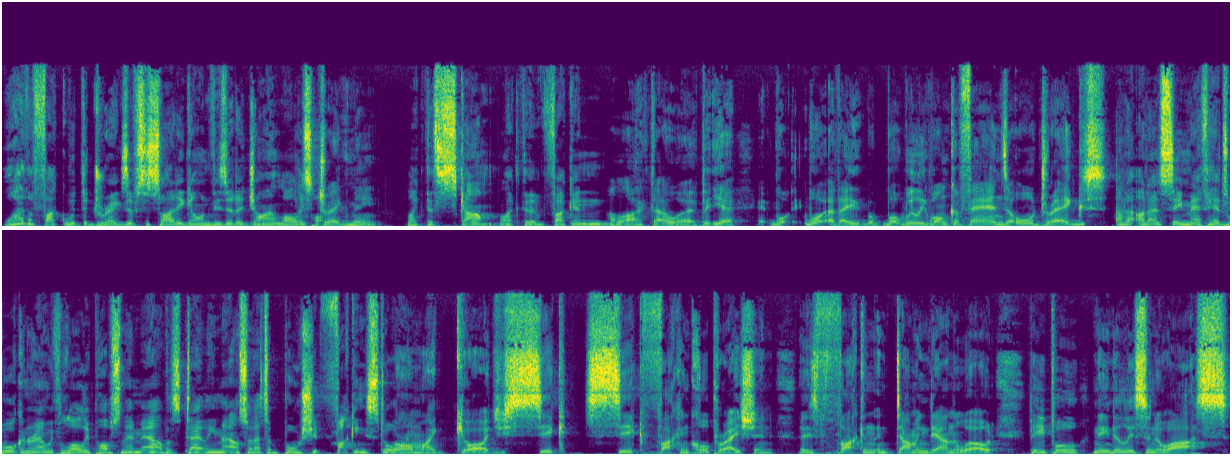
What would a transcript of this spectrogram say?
Why the fuck would the dregs of society go and visit a giant lollipop? What's dreg mean? like the scum, like the fucking. I like that word. But yeah, what, what are they? What Willy Wonka fans are all dregs? I don't, I don't see meth heads walking around with lollipops in their mouths. Daily Mail, so that's a bullshit fucking story. Oh my god, you sick, sick fucking corporation that is fucking and dumbing down the world. People need to listen to us.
